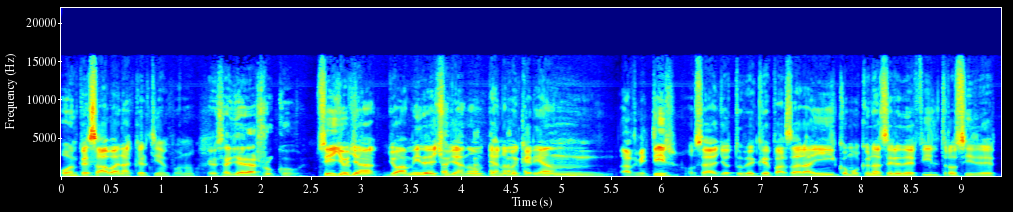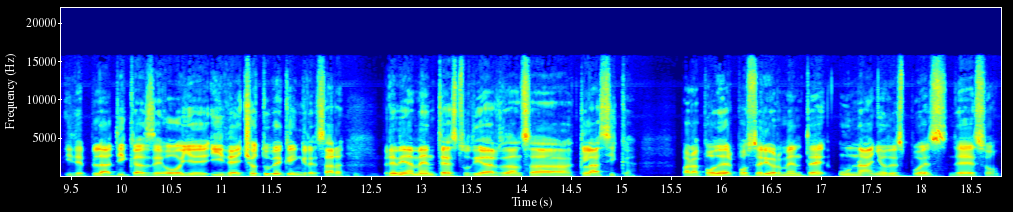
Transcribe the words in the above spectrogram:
O empezaba en aquel tiempo, ¿no? O sea, ya eras ruco, güey. Sí, yo ya, yo a mí de hecho ya no, ya no me querían admitir. O sea, yo tuve que pasar ahí como que una serie de filtros y de, y de pláticas de oye. Y de hecho tuve que ingresar previamente a estudiar danza clásica para poder posteriormente, un año después de eso,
